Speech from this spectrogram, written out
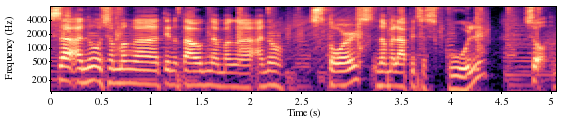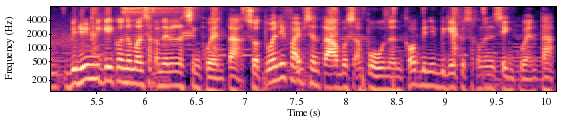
sa ano sa mga tinatawag na mga ano stores na malapit sa school. So, binibigay ko naman sa kanila ng 50. So, 25 centavos ang puhunan ko, binibigay ko sa kanila ng 50.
